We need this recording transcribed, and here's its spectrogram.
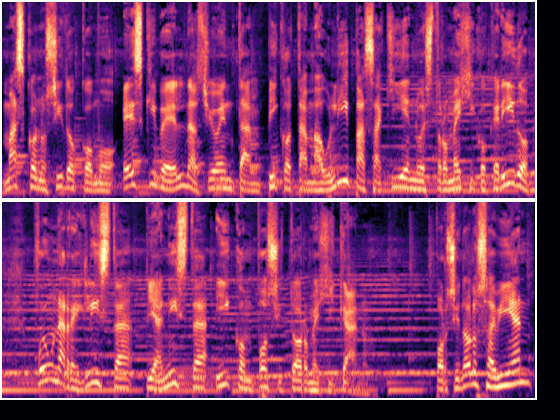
más conocido como Esquivel, nació en Tampico, Tamaulipas, aquí en nuestro México querido. Fue un arreglista, pianista y compositor mexicano. Por si no lo sabían,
